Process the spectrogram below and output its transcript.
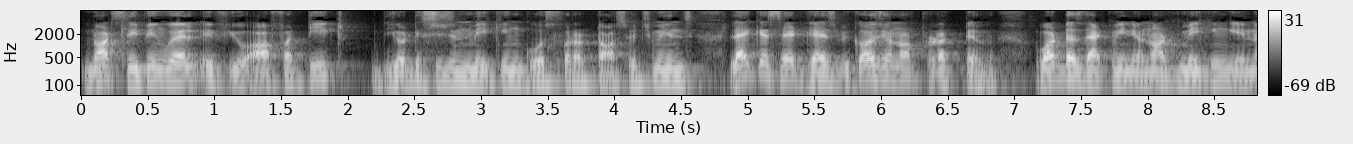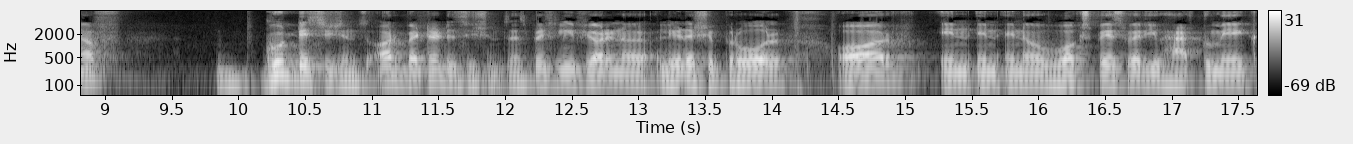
not sleeping well, if you are fatigued, your decision making goes for a toss which means like i said guys because you're not productive what does that mean? You're not making enough good decisions or better decisions especially if you're in a leadership role or in in, in a workspace where you have to make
